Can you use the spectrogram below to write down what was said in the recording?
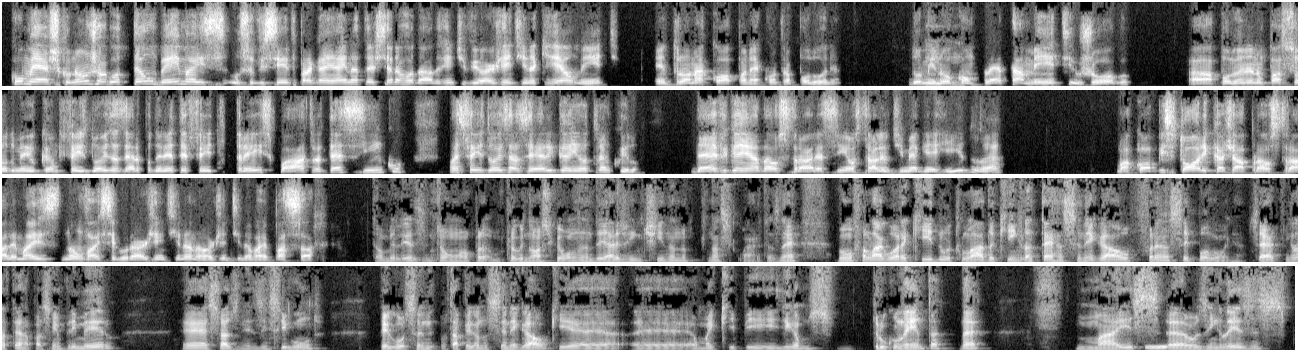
com o México não jogou tão bem, mas o suficiente para ganhar. E na terceira rodada a gente viu a Argentina que realmente entrou na Copa, né, contra a Polônia. Dominou uhum. completamente o jogo. A Polônia não passou do meio-campo, fez 2 a 0, poderia ter feito 3, 4, até 5, mas fez 2 a 0 e ganhou tranquilo. Deve ganhar da Austrália, sim. A Austrália é um time aguerrido, né? Uma Copa histórica já para a Austrália, mas não vai segurar a Argentina, não. A Argentina vai passar. Então, beleza. Então, o prognóstico é Holanda e Argentina no, nas quartas, né? Vamos falar agora aqui do outro lado, aqui, Inglaterra, Senegal, França e Polônia, certo? Inglaterra passou em primeiro, é, Estados Unidos em segundo, pegou, tá pegando o Senegal, que é, é, é uma equipe, digamos, truculenta, né? Mas é, os ingleses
